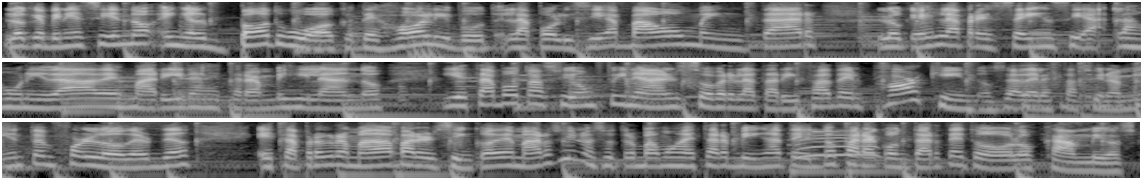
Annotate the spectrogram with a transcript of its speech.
Lo que viene siendo en el boardwalk de Hollywood, la policía va a aumentar lo que es la presencia, las unidades marinas estarán vigilando y esta votación final sobre la tarifa del parking, o sea, del estacionamiento en Fort Lauderdale, está programada para el 5 de marzo y nosotros vamos a estar bien atentos para contarte todos los cambios.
